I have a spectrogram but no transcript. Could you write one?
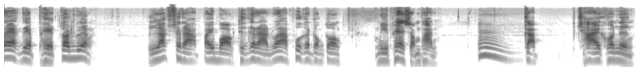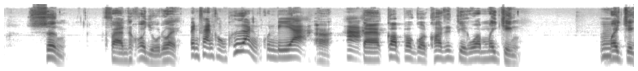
แรกเนี่ยเพจต้นเรื่อง ลักษณะไปบอกถึงขนาดว่าพูดกันตรงๆ มีเพศสัมพันธ์ อืมกับชายคนหนึ่ง ซึ่งแฟนเขาก็อยู่ด้วยเป็นแฟนของเพื่อนคุณเบียร์อ่าค่ะแต่ก็ปรากฏข้อเที่จริงว่าไม่จริง ไม่จริง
